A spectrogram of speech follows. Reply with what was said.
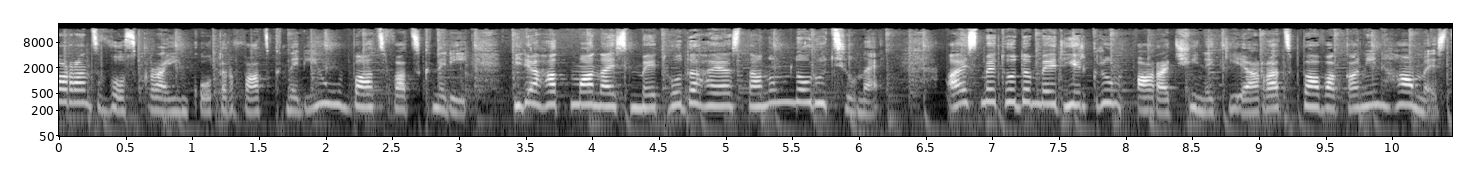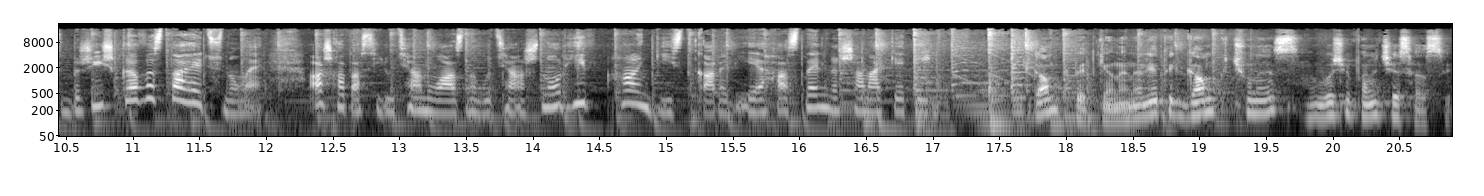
առանց ոսկրային կոտրվածքների ու բացվածքների։ Վիրահատման այս մեթոդը Հայաստանում նորություն է։ Այս մեթոդը մեր երկրում առաջինը կիրառած բավականին համեստ բժիշկը վստահեցնում է։ Աշխատասիրության ու ազնվության շնորհիվ հանգիստ կարելի է հասնել նշանակետին։ Գամք պետք է ունենալ, եթե գամք չունես, ոչ մի բան չես հասի։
